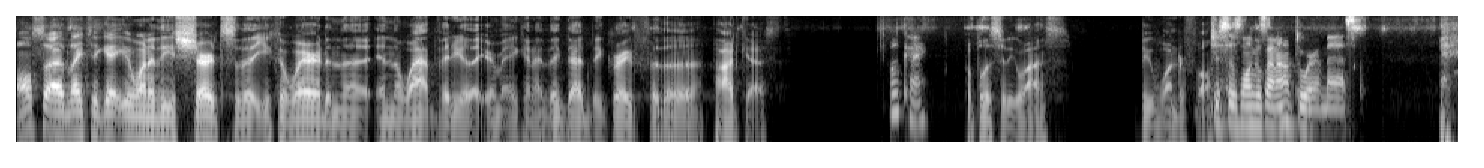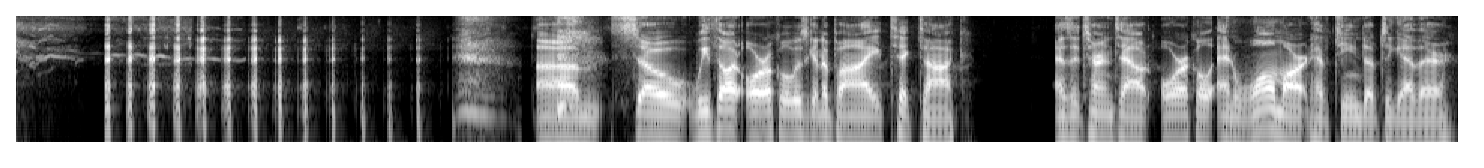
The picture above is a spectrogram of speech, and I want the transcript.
Also, I'd like to get you one of these shirts so that you could wear it in the in the WAP video that you're making. I think that'd be great for the podcast, Okay. publicity wise. Be wonderful. Just as long as I don't have to wear a mask. um, so we thought Oracle was going to buy TikTok. As it turns out, Oracle and Walmart have teamed up together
